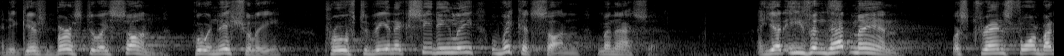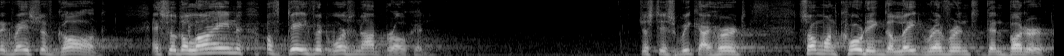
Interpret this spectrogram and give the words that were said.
And he gives birth to a son who initially proved to be an exceedingly wicked son, Manasseh. And yet, even that man was transformed by the grace of God. And so the line of David was not broken. Just this week, I heard someone quoting the late Reverend Den Butter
